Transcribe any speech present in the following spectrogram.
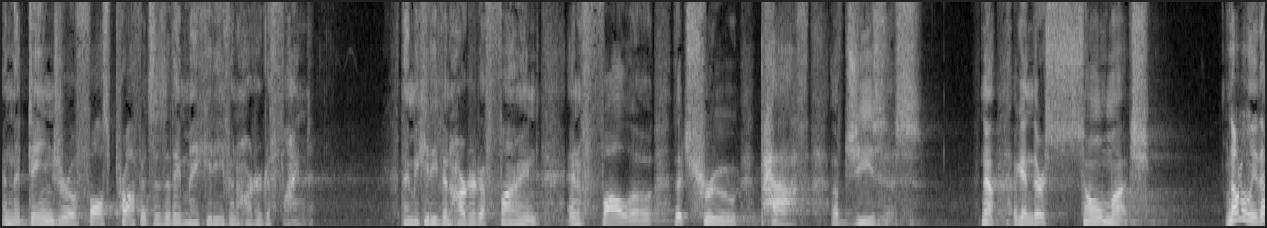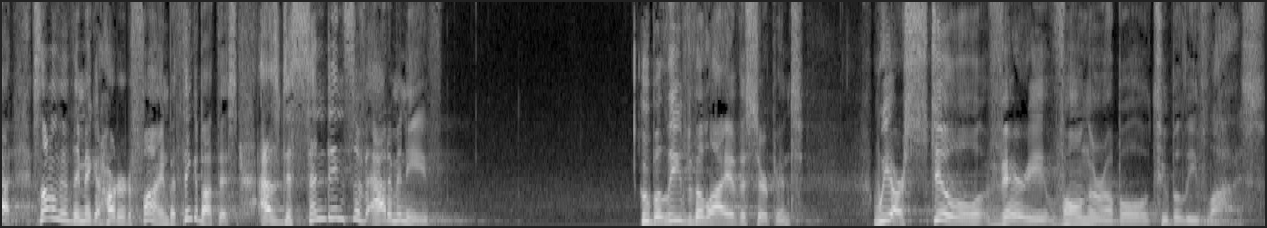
And the danger of false prophets is that they make it even harder to find. They make it even harder to find and follow the true path of Jesus. Now, again, there's so much. Not only that, it's not only that they make it harder to find, but think about this. As descendants of Adam and Eve, who believed the lie of the serpent, we are still very vulnerable to believe lies,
